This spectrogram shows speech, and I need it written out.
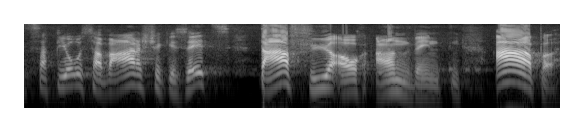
Sapio-Savarsche Gesetz dafür auch anwenden. Aber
